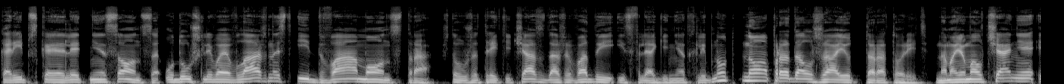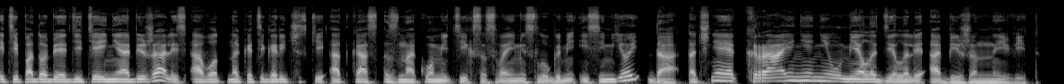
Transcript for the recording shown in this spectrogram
Карибское летнее солнце, удушливая влажность и два монстра, что уже третий час даже воды из фляги не отхлебнут, но продолжают тараторить. На мое молчание эти подобия детей не обижались, а вот на категорический отказ знакомить их со своими слугами и семьей, да, точнее, крайне неумело делали обиженный вид.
